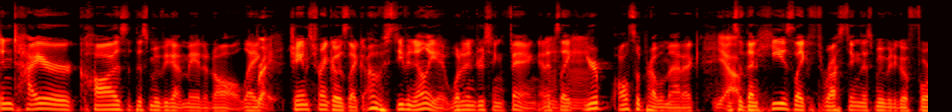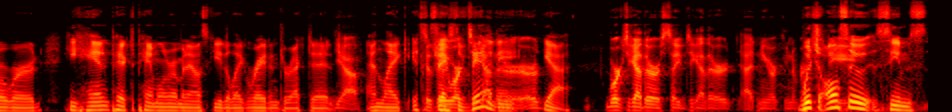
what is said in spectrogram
entire cause that this movie got made at all. Like Right. James Franco is like, "Oh, Stephen Elliott, what an interesting thing." And it's like Mhm. you're also problematic. yeah And so then he's like thrusting this movie to go forward. He handpicked Pamela Romanowsky to like write and direct it. yeah And like it's just they a vanity. together or- yeah. Worked together or studied together at new york university Which also seems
